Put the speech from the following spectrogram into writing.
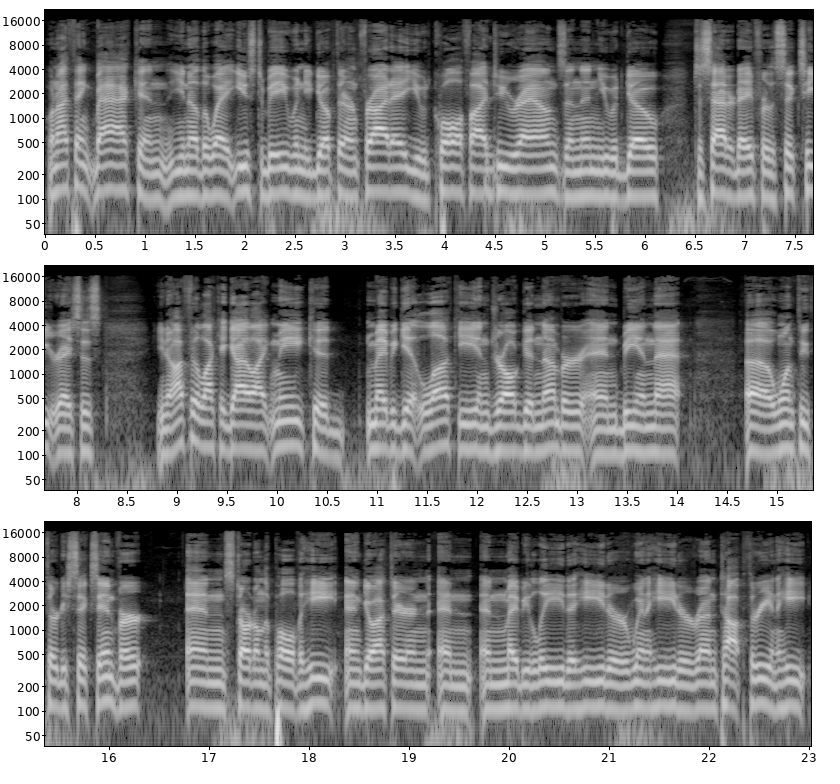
when I think back and you know the way it used to be when you go up there on Friday, you would qualify two rounds and then you would go to Saturday for the six heat races. You know, I feel like a guy like me could maybe get lucky and draw a good number and be in that uh, one through thirty six invert and start on the pole of a heat and go out there and, and, and maybe lead a heat or win a heat or run top three in a heat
